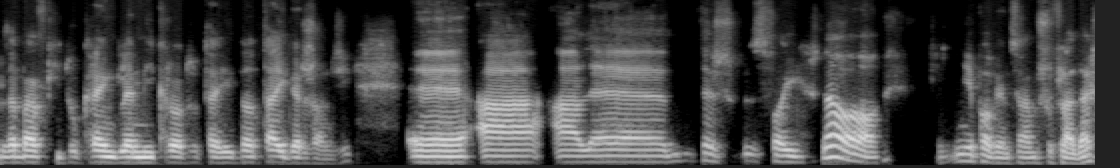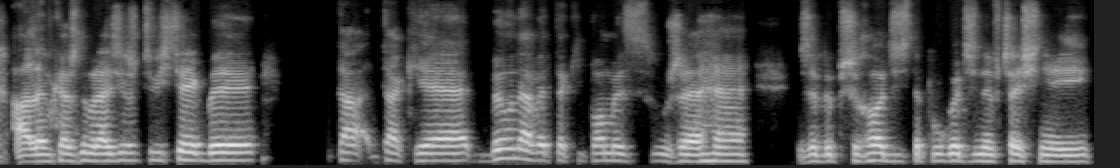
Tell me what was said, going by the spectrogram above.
zabawki, tu kręgle, mikro, tutaj no Tiger rządzi, e, a, ale też swoich, no nie powiem co mam w szufladach, ale w każdym razie rzeczywiście jakby ta, takie, był nawet taki pomysł, że żeby przychodzić te pół godziny wcześniej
